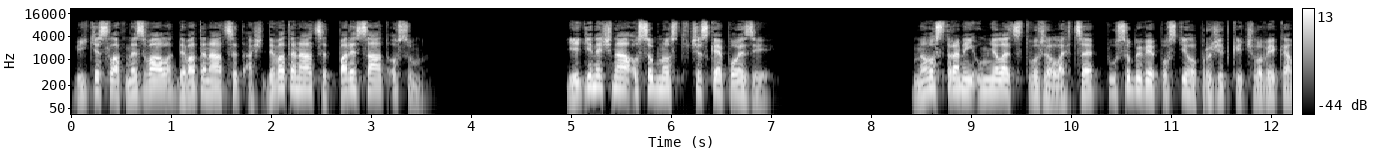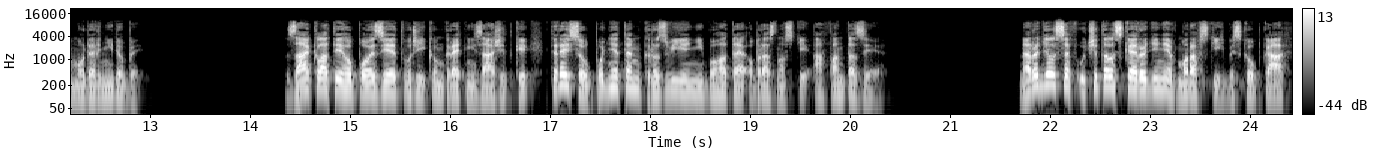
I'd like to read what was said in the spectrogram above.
Vítězslav Nezval 1900 až 1958. Jedinečná osobnost v české poezii. Mnohostranný umělec tvořil lehce, působivě postihl prožitky člověka moderní doby. Základ jeho poezie tvoří konkrétní zážitky, které jsou podnětem k rozvíjení bohaté obraznosti a fantazie. Narodil se v učitelské rodině v moravských biskoupkách,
